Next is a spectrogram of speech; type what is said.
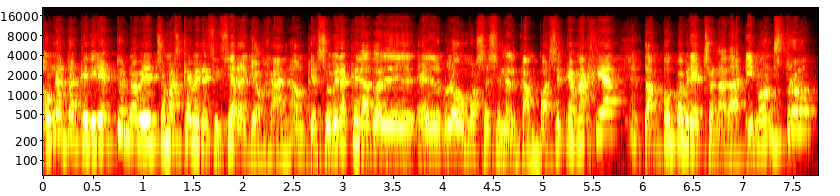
Un ataque directo no habría hecho más que beneficiar a Johan, aunque se hubiera quedado el, el Glowmos en el campo. Así que magia tampoco habría hecho nada. Y monstruo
